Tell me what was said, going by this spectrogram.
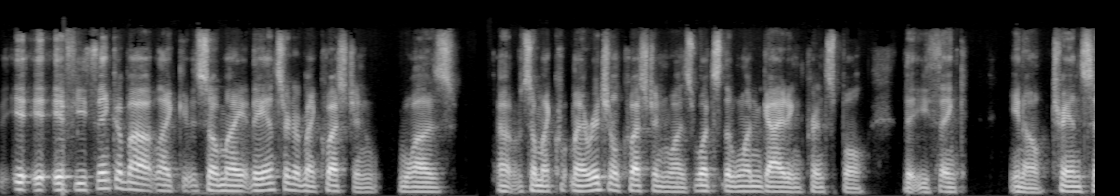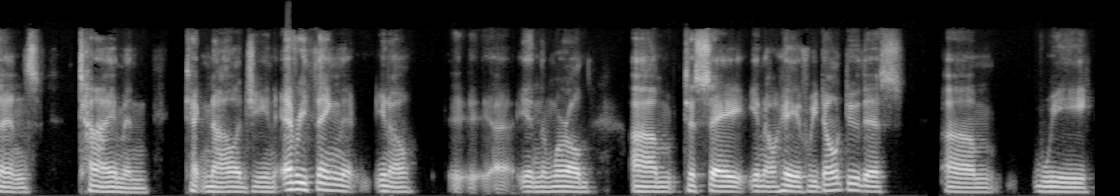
if you think about like so my the answer to my question was uh, so my my original question was, what's the one guiding principle that you think you know transcends time and technology and everything that you know uh, in the world um, to say, you know, hey, if we don't do this, um, we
